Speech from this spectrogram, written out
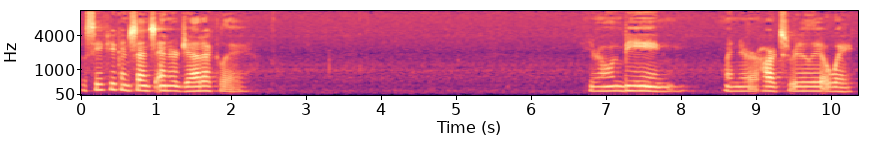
So see if you can sense energetically your own being when your heart's really awake.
